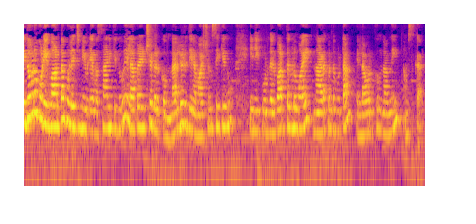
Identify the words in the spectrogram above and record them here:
ഇതോടുകൂടി വാർത്താ ബുള്ളറ്റിൻ ഇവിടെ അവസാനിക്കുന്നു. എല്ലാ പ്രേക്ഷകർക്കും നല്ലൊരു ദിനം ആശംസിക്കുന്നു. ഇനി കൂടുതൽ വാർത്തകളുമായി നാളെ കണ്ടുമുട്ടാം എല്ലാവർക്കും നന്ദി. നമസ്കാരം.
